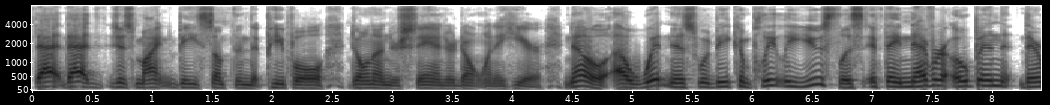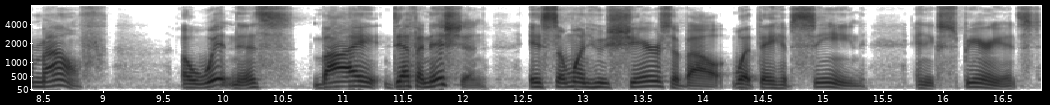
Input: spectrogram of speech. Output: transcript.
that, that just might be something that people don't understand or don't want to hear. No, a witness would be completely useless if they never open their mouth. A witness, by definition, is someone who shares about what they have seen and experienced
